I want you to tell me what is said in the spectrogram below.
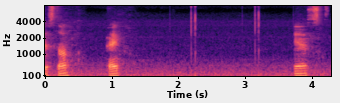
Jest to. Okej. Jest.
